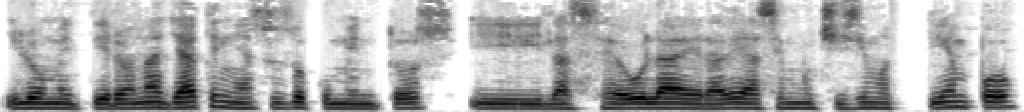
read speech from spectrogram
y lo metieron allá, tenía sus documentos y la cédula era de hace muchísimo tiempo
